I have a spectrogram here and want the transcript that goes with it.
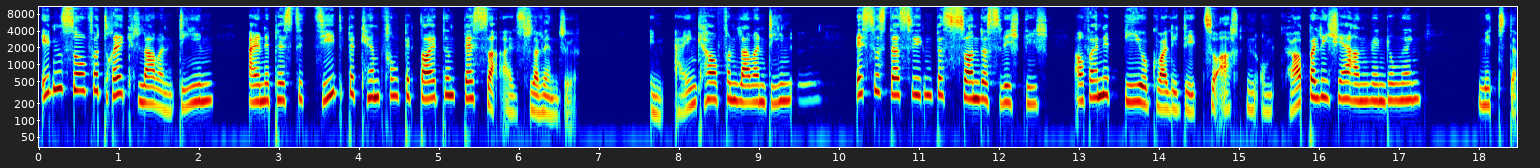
Ebenso verträgt Lavandin eine Pestizidbekämpfung bedeutend besser als Lavendel. Im Einkauf von Lavandinöl ist es deswegen besonders wichtig, auf eine Bioqualität zu achten, um körperliche Anwendungen mit der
